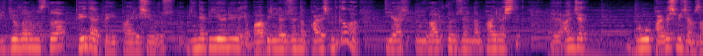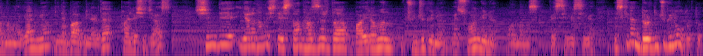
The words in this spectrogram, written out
videolarımızda peyderpey paylaşıyoruz. Yine bir yönüyle ya Babiller üzerinden paylaşmadık ama diğer uygarlıklar üzerinden paylaştık. Ee, ancak bu paylaşmayacağımız anlamına gelmiyor. Yine Babillerde paylaşacağız. Şimdi yaratılış destan hazırda bayramın üçüncü günü ve son günü olmamız vesilesiyle. Eskiden dördüncü günü olurdu.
